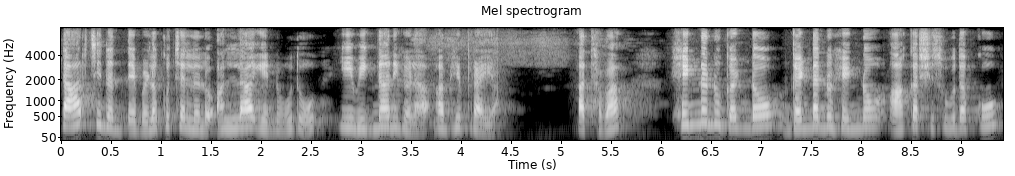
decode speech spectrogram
ಟಾರ್ಚಿನಂತೆ ಬೆಳಕು ಚೆಲ್ಲಲು ಅಲ್ಲ ಎನ್ನುವುದು ಈ ವಿಜ್ಞಾನಿಗಳ ಅಭಿಪ್ರಾಯ. ಅಥವಾ ಹೆಣ್ಣನ್ನು ಗಂಡೋ, ಗಂಡನ್ನು ಹೆಣ್ಣೋ ಆಕರ್ಷಿಸುವುದಕ್ಕೂ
